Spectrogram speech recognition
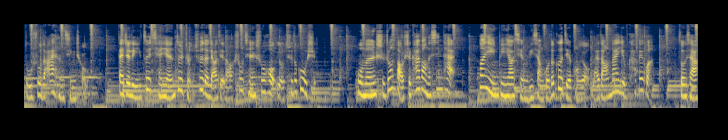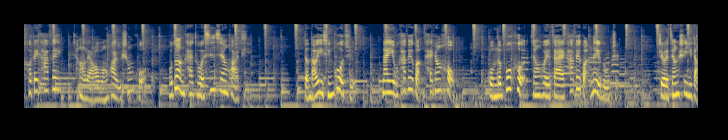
读书的爱恨情仇，在这里最前沿、最准确地了解到书前书后有趣的故事。我们始终保持开放的心态，欢迎并邀请理想国的各界朋友来到 Naive 咖啡馆，坐下喝杯咖啡，畅聊文化与生活，不断开拓新鲜话题。等到疫情过去。Naive 咖啡馆开张后，我们的播客将会在咖啡馆内录制，这将是一档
